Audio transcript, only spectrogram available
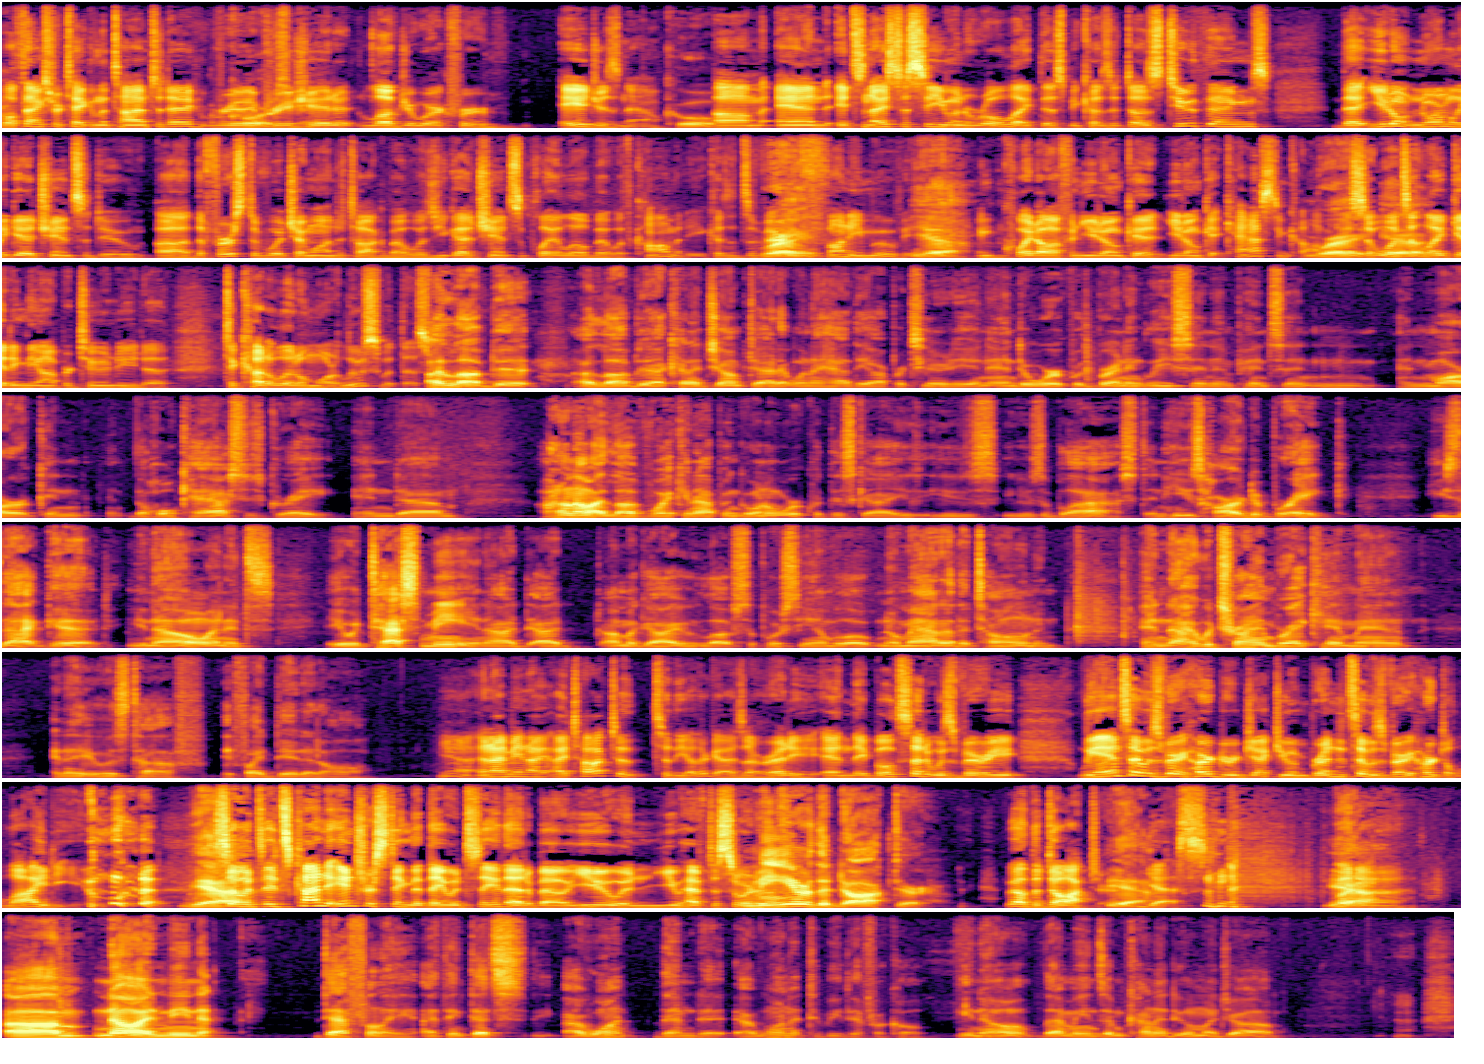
Well, thanks for taking the time today. Really course, appreciate it. Loved your work for ages now. Cool. Um, and it's nice to see you in a role like this because it does two things that you don't normally get a chance to do. Uh, the first of which I wanted to talk about was you got a chance to play a little bit with comedy because it's a very Right. funny movie. Yeah. And quite often you don't get you don't get cast in comedy. Right, so what's yeah. it like getting the opportunity to to cut a little more loose with this? I loved it. I loved it. I kind of jumped at it when I had the opportunity, and, and to work with Brendan Gleeson and Pinsent and, and Mark and the whole cast is great. And um, I don't know. I love waking up and going to work with this guy. He's, he's he was a blast, and he's hard to break. He's that good, you know. And it's it would test me, and I'd, I'd I'm a guy who loves to push the envelope, no matter the tone, and and I would try and break him, man. And it was tough if I did at all. Yeah, and I mean, I, I talked to, to the other guys already, and they both said it was very. Liane said it was very hard to reject you, and Brendan said it was very hard to lie to you. Yeah. So it's it's kind of interesting that they would say that about you, and you have to sort of. Me or the doctor? Well, the doctor. Yeah. Yes. But, Yeah. uh, Um, no, I mean, definitely. I think that's. I want them to. I want it to be difficult. You know, that means I'm kind of doing my job.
